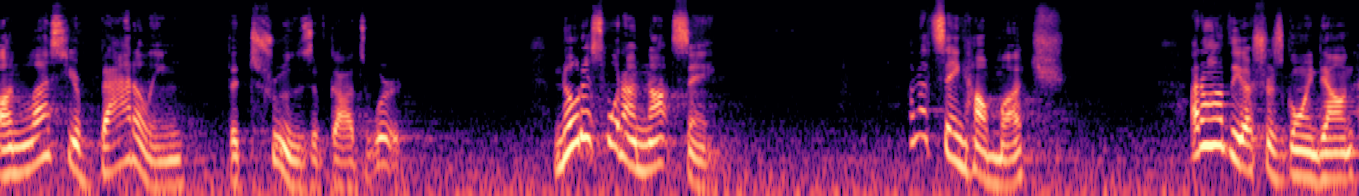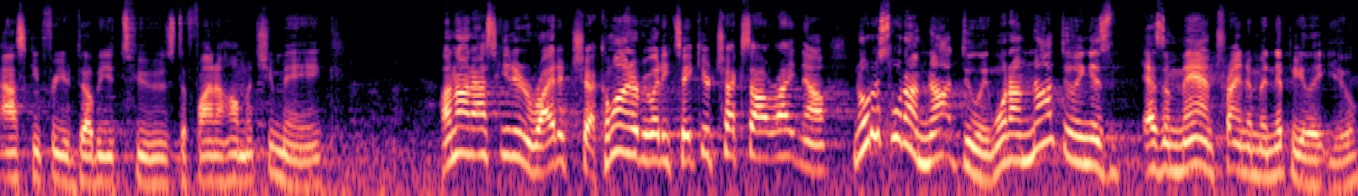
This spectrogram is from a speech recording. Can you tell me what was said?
unless you're battling the truths of God's Word. Notice what I'm not saying. I'm not saying how much. I don't have the ushers going down asking for your W 2s to find out how much you make. I'm not asking you to write a check. Come on, everybody, take your checks out right now. Notice what I'm not doing. What I'm not doing is, as a man, trying to manipulate you.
